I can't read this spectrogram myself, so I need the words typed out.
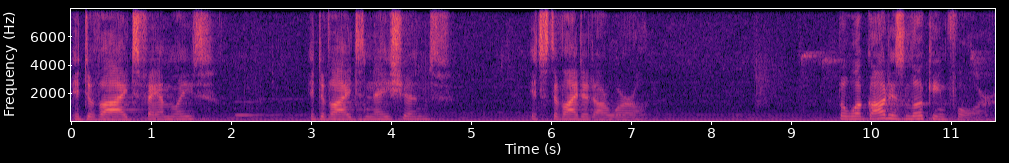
It divides families, it divides nations, it's divided our world. But what God is looking for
